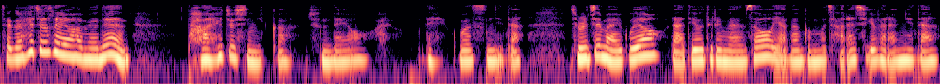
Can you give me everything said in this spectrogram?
제가 해주세요 하면은 다 해주시니까 좋네요. 아유, 네, 고맙습니다. 졸지 말고요. 라디오 들으면서 야간 근무 잘 하시기 바랍니다.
